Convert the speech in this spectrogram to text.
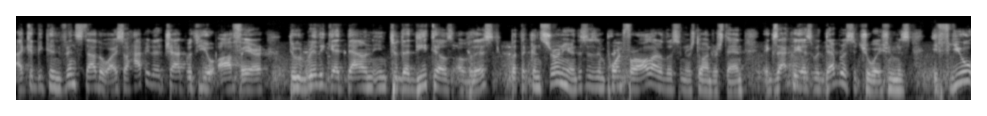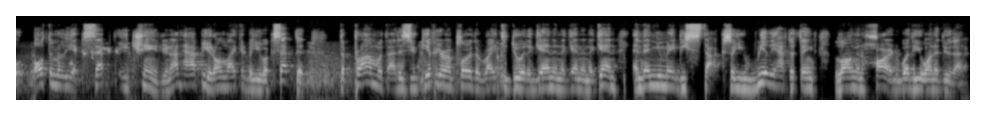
I could be convinced otherwise. So happy to chat with you off air to really get down into the details of this. But the concern here, and this is important for all our listeners to understand, exactly as with Deborah's situation, is if you ultimately accept a change, you're not happy, you don't like it, but you accept it. The problem with that is you give your employer the right to do it again and again and again, and then you may be stuck. So you really have to think long and hard whether you want to do that.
